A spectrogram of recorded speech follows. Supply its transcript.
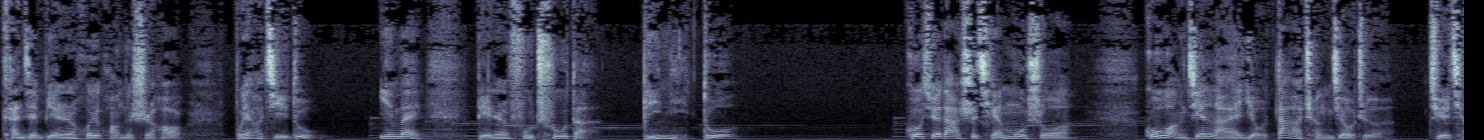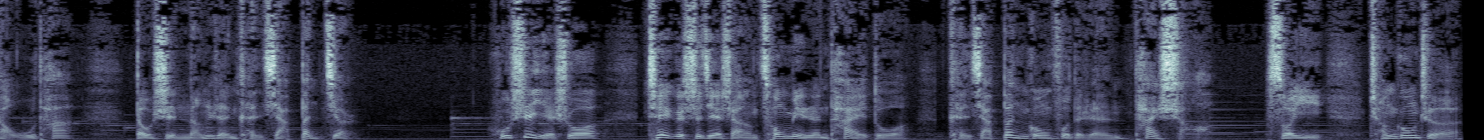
看见别人辉煌的时候，不要嫉妒，因为别人付出的比你多。国学大师钱穆说：“古往今来有大成就者，诀窍无他，都是能人肯下笨劲儿。”胡适也说：“这个世界上聪明人太多，肯下笨功夫的人太少。”所以，成功者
